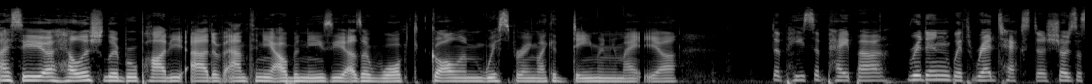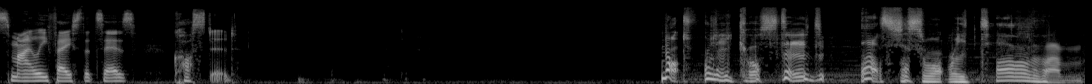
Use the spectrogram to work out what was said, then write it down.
I see a hellish Liberal Party ad of Anthony Albanese as a warped golem whispering like a demon in my ear. The piece of paper written with red texter shows a smiley face that says costed. Not fully costed. That's just what we tell them.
